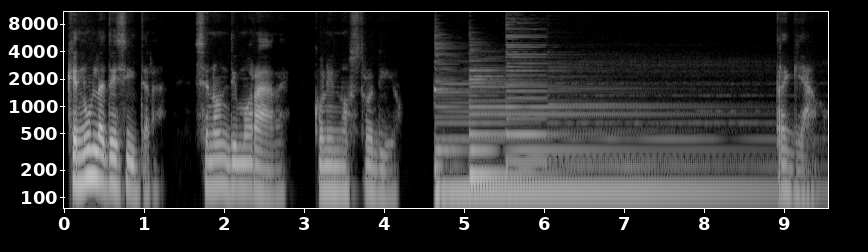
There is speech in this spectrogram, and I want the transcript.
che nulla desidera se non dimorare con il nostro Dio. Preghiamo.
